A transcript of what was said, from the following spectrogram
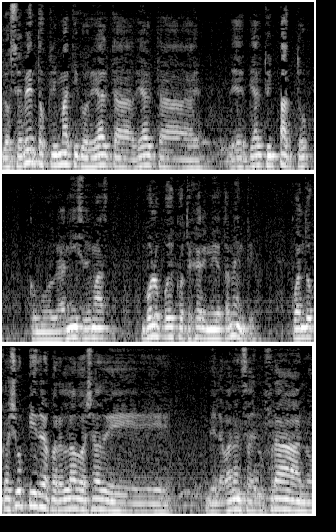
los eventos climáticos de alta, de alta, de, de alto impacto, como granizo y demás, vos lo podés cotejar inmediatamente. Cuando cayó piedra para el lado allá de, de la balanza de Lufrano,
